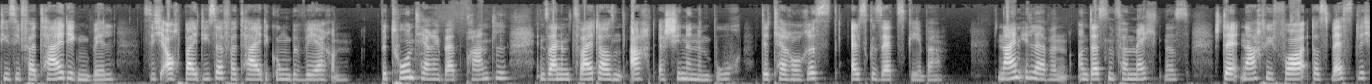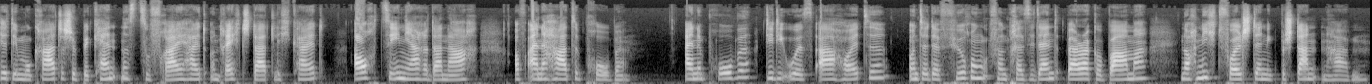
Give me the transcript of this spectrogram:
die sie verteidigen will, sich auch bei dieser Verteidigung bewähren, betont Heribert Prantl in seinem 2008 erschienenen Buch Der Terrorist als Gesetzgeber. 9-11 und dessen Vermächtnis stellt nach wie vor das westliche demokratische Bekenntnis zu Freiheit und Rechtsstaatlichkeit, auch zehn Jahre danach, auf eine harte Probe. Eine Probe, die die USA heute unter der Führung von Präsident Barack Obama noch nicht vollständig bestanden haben.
